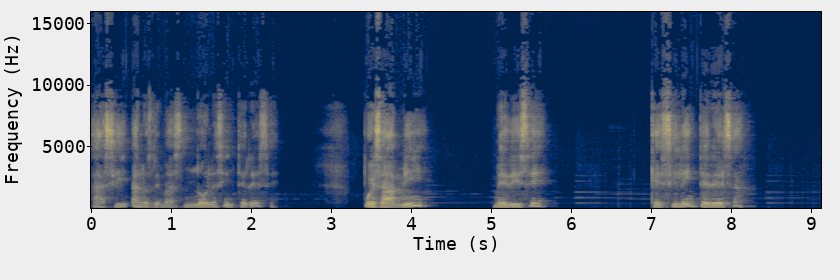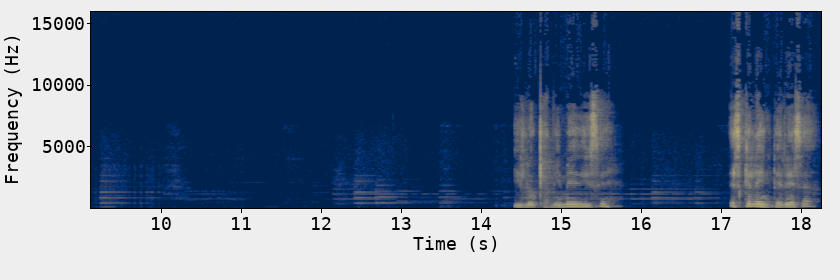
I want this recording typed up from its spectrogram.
Así a los demás no les interese. Pues a mí me dice que sí le interesa. Y lo que a mí me dice es que le interesa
